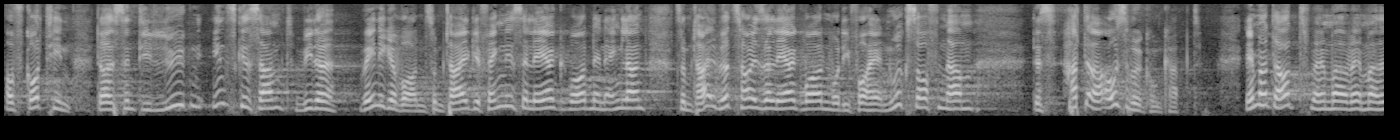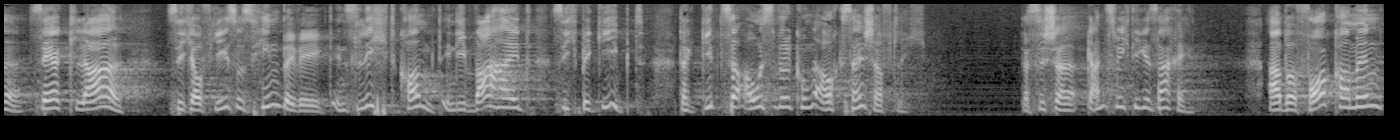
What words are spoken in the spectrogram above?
auf Gott hin. Da sind die Lügen insgesamt wieder weniger geworden. Zum Teil Gefängnisse leer geworden in England, zum Teil Wirtshäuser leer geworden, wo die vorher nur gesoffen haben. Das hat eine Auswirkung gehabt. Immer dort, wenn man, wenn man sehr klar sich auf Jesus hinbewegt, ins Licht kommt, in die Wahrheit sich begibt, da gibt es eine Auswirkung auch gesellschaftlich. Das ist eine ganz wichtige Sache. Aber vorkommen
